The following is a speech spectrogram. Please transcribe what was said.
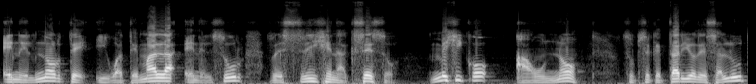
en el norte y Guatemala en el sur restringen acceso. México aún no subsecretario de Salud,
